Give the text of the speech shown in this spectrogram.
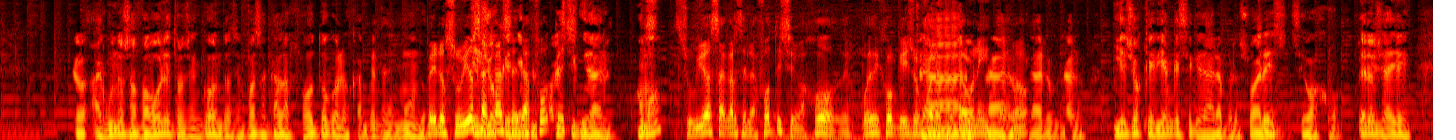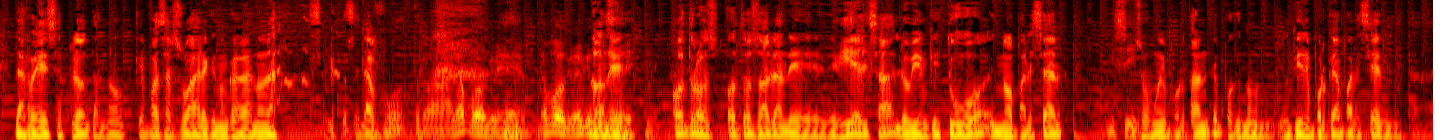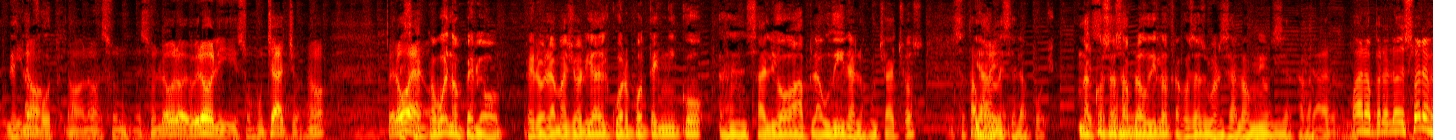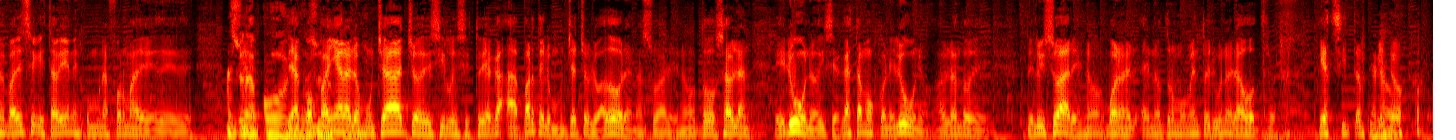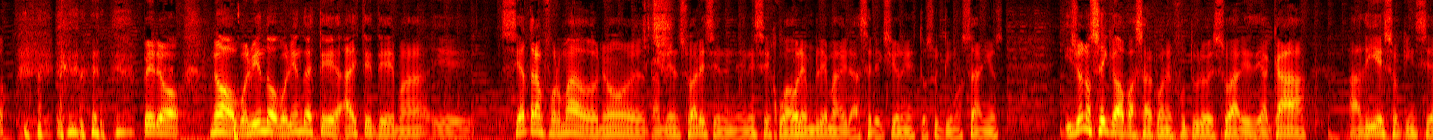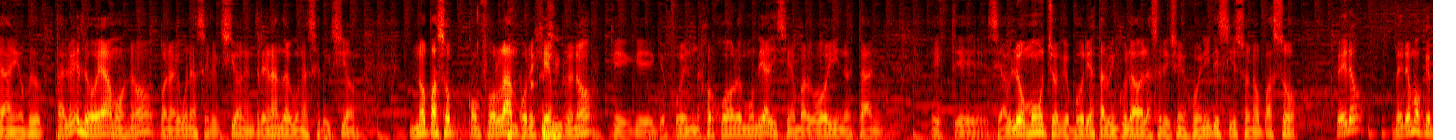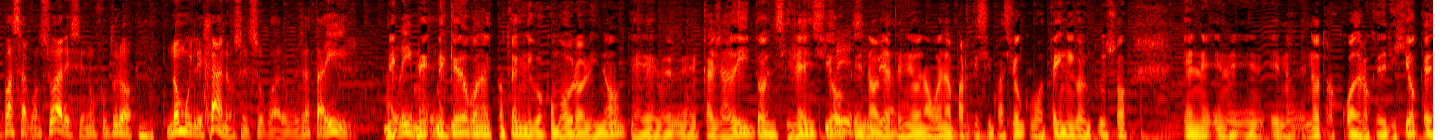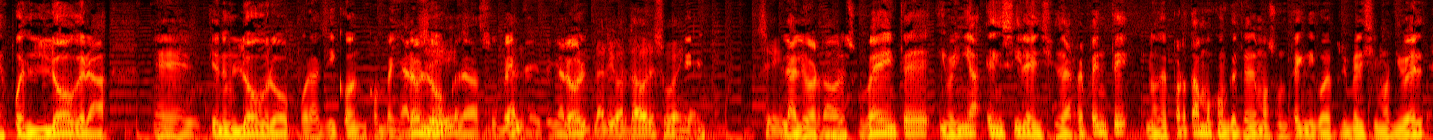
Pero algunos a favor y otros en contra. Se fue a sacar la foto con los campeones del mundo. Pero subió a Ellos sacarse la foto y quedara. ¿Cómo? subió a sacarse la foto y se bajó. Después dejó que ellos fueran protagonistas, claro, ¿no? claro, claro. Y ellos querían que se quedara, pero Suárez se bajó. Pero ya ahí las redes explotan, ¿no? ¿Qué fue a hacer Suárez que nunca ganó nada? Sacarse la foto. No, no puedo creer. No puedo creer que pase esto. Otros, otros hablan de, de Bielsa, lo bien que estuvo en no aparecer. Y sí. Eso es muy importante porque no, no tiene por qué aparecer en esta, en esta no, foto. no, no, es un, es un logro de Broly y sus muchachos, ¿no? Pero bueno, Exacto, bueno, pero, pero la mayoría del cuerpo técnico eh, salió a aplaudir a los muchachos eso está y a muy darles bien. el apoyo. Una Eso cosa es aplaudirlo, otra cosa es subirse al ómnibus y sacar la Claro. Bueno, pero lo de Suárez me parece que está bien, es como una forma de, de- de- Es de- un apoyo, de es un acompañar a los muchachos, decirles estoy acá. Aparte los muchachos lo adoran a Suárez, ¿no? Todos hablan el uno, dice, acá estamos con el uno, hablando de, de Luis Suárez, ¿no? Bueno, en otro momento el uno era otro, ¿no? y así terminó. pero no, volviendo, volviendo a este, a este tema, eh, se ha transformado, ¿no? Eh, También Suárez en, en ese jugador emblema de la selección en estos últimos años. Y yo no sé qué va a pasar con el futuro de Suárez de acá a 10 o 15 años, pero tal vez lo veamos, ¿no? Con alguna selección, entrenando alguna selección. No pasó con Forlán, por ejemplo, ¿no? Que, que- que fue el mejor jugador del mundial y sin embargo hoy no están. Este, se habló mucho que podría estar vinculado a las selecciones juveniles y eso no pasó. Pero veremos qué pasa con Suárez en un futuro no muy lejano, Celso Cuadro, porque ya está ahí, Me, quedo con estos técnicos como Broly, ¿no? Que eh, calladito, en silencio, Sí, que sí, no había claro. tenido una buena participación como técnico, incluso en, en- en- otros cuadros que dirigió, que después logra, eh, tiene un logro por allí con, con Peñarol, ¿no? La sub-20 de Peñarol. La Libertadores sub-20. Sí. Sí. la Libertadores Sub-20 y venía en silencio. Y de repente nos despertamos con que tenemos un técnico de primerísimo nivel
